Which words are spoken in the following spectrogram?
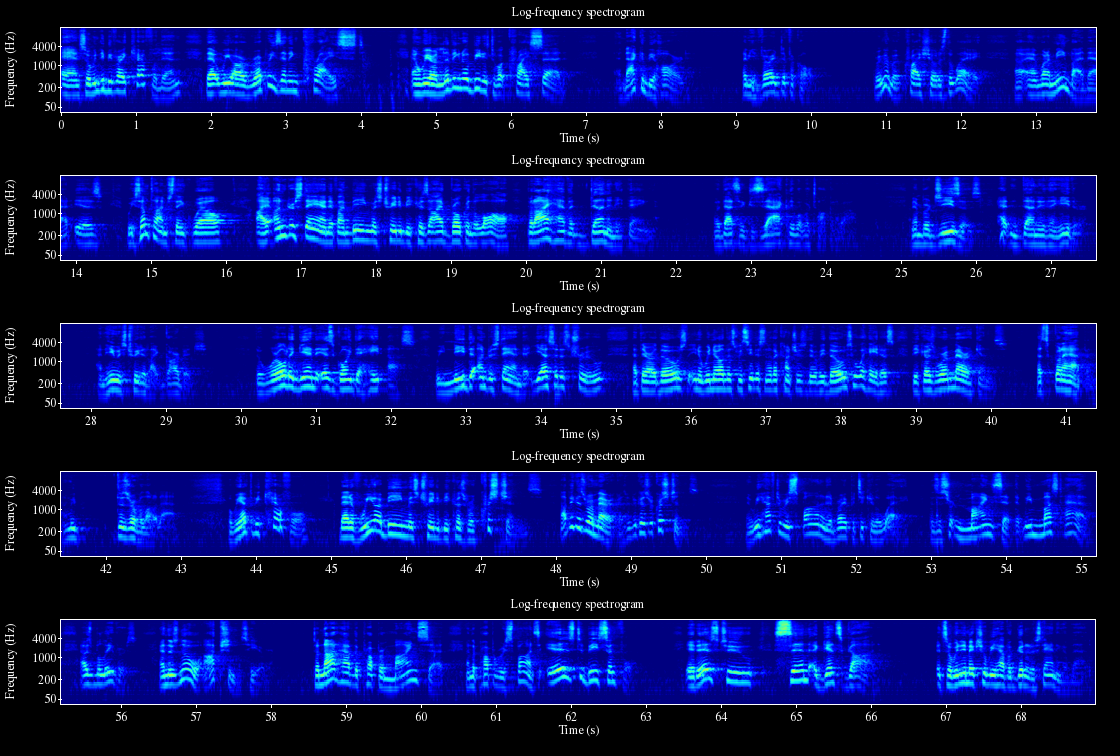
And so we need to be very careful then that we are representing Christ and we are living in obedience to what Christ said. And that can be hard. That can be very difficult. But remember, Christ showed us the way. Uh, and what I mean by that is we sometimes think, well, I understand if I'm being mistreated because I've broken the law, but I haven't done anything. Well, that's exactly what we're talking about. Remember, Jesus hadn't done anything either, and he was treated like garbage. The world, again, is going to hate us. We need to understand that, yes, it is true that there are those, you know, we know this, we see this in other countries, there will be those who will hate us because we're Americans. That's going to happen, and we deserve a lot of that. But we have to be careful that if we are being mistreated because we're Christians, not because we're Americans, but because we're Christians, then we have to respond in a very particular way. There's a certain mindset that we must have as believers. And there's no options here. To not have the proper mindset and the proper response is to be sinful. It is to sin against God. And so we need to make sure we have a good understanding of that.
